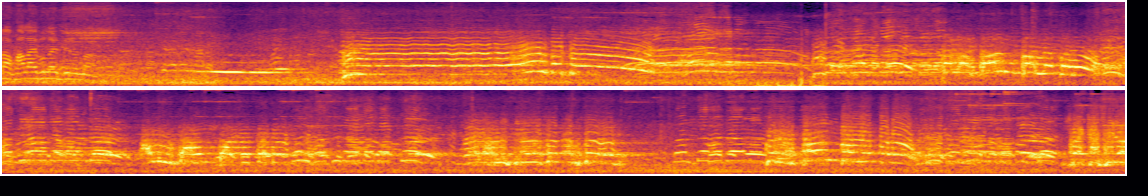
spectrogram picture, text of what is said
না ভালাই ভুলাই দিল না। শেখ হাসিনা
